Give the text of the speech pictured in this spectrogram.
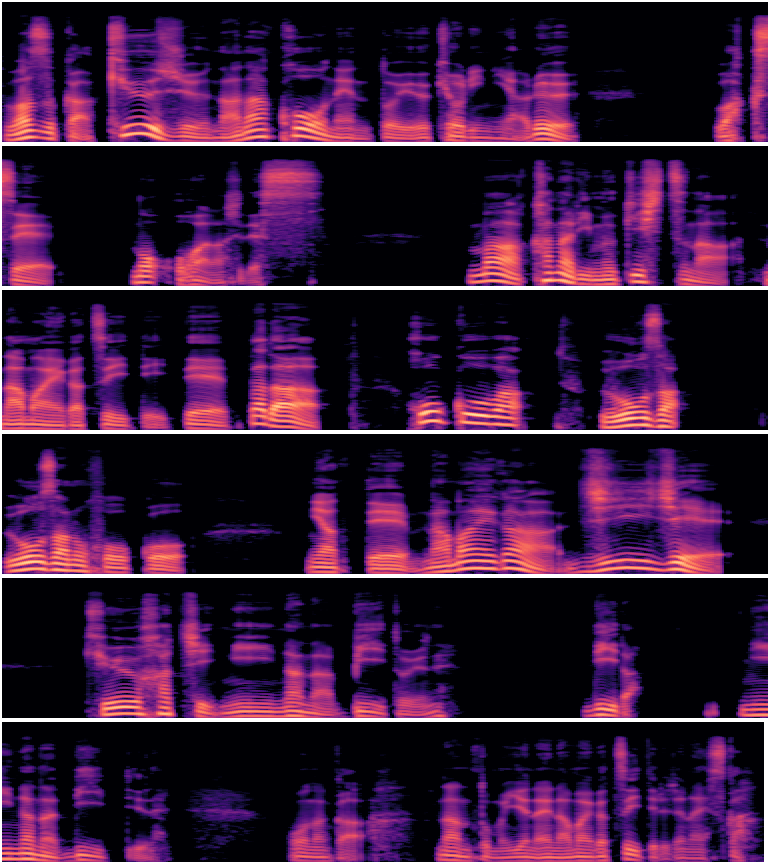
わずか97光年という距離にある惑星のお話です。まあ、かなり無機質な名前がついていて、ただ、方向は魚座、魚座の方向にあって、名前が GJ9827B というね、D だ。27D っていうね、こうなんか、なんとも言えない名前がついてるじゃないですか。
